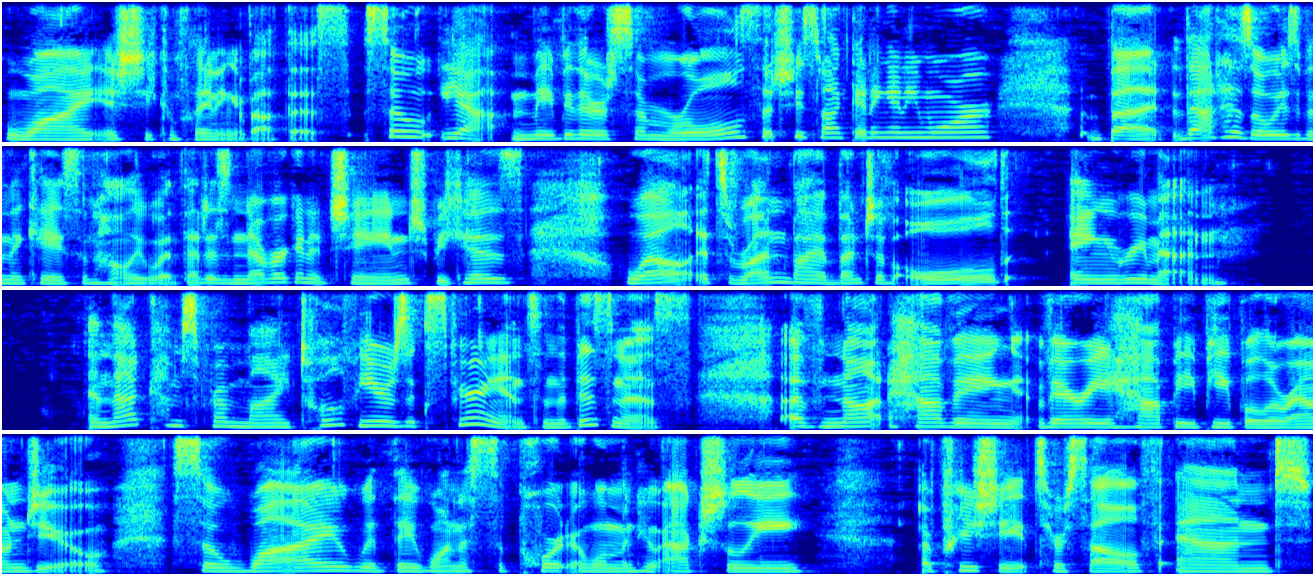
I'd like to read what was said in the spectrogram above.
Why is she complaining about this? So, yeah, maybe there's some roles that she's not getting anymore, but that has always been the case in Hollywood. That is never going to change because, well, it's run by a bunch of old, angry men. And that comes from my 12 years experience in the business of not having very happy people around you. So why would they want to support a woman who actually appreciates herself and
